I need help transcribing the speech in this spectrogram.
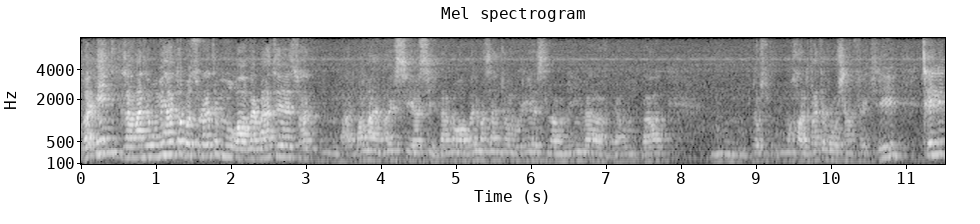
و این روند عمومی حتی با صورت مقاومت با معنای سیاسی در مقابل مثلا جمهوری اسلامی و مخالفت روشنفکری خیلی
